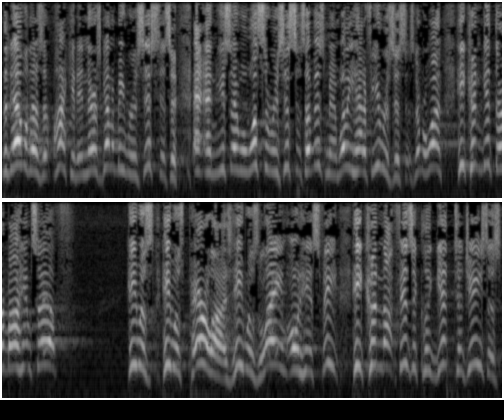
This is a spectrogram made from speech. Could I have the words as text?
The devil doesn't like it, and there's going to be resistance. And, and, you say, well, what's the resistance of this man? Well, he had a few resistance. Number one, he couldn't get there by himself. He was, he was paralyzed. He was lame on his feet. He could not physically get to Jesus.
